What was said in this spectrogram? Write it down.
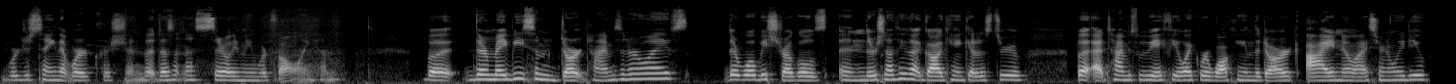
We're just saying that we're a Christian. That doesn't necessarily mean we're following Him. But there may be some dark times in our lives. There will be struggles, and there's nothing that God can't get us through. But at times we may feel like we're walking in the dark. I know I certainly do.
